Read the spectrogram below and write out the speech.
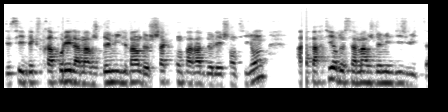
d'essayer d'extrapoler la marge 2020 de chaque comparable de l'échantillon à partir de sa marge 2018.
